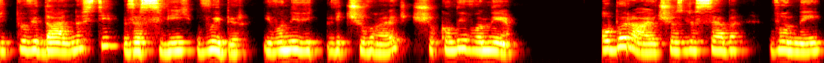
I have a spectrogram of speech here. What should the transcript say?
відповідальності за свій вибір. І вони від- відчувають, що коли вони обирають щось для себе, вони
